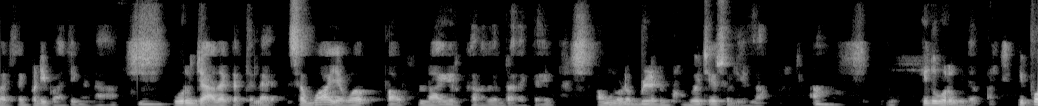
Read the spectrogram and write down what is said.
வரிசைப்படி பார்த்தீங்கன்னா. ஒரு ஜாதகத்துல செவ்வாய் எவ்வளோ பவர்ஃபுல்லாக இருக்கிறதுன்றதுக்கு அவங்களோட பிளட் குரூப் வச்சே சொல்லிடலாம். இது ஒரு விதம் இப்போ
